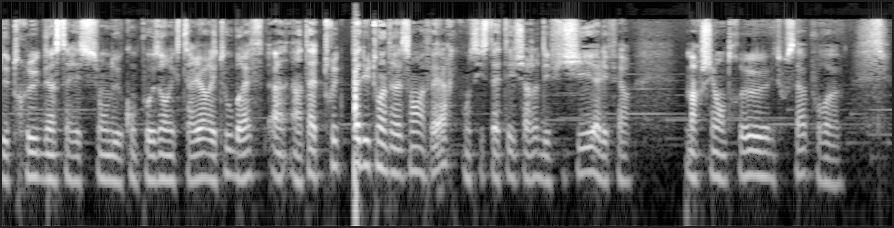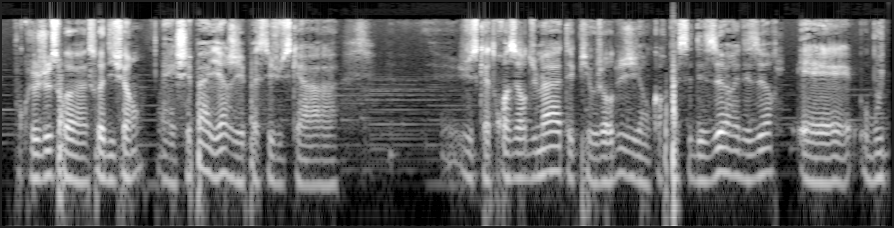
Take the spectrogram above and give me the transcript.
de trucs, d'installation de composants extérieurs et tout. Bref, un, tas de trucs pas du tout intéressants à faire qui consistent à télécharger des fichiers, à les faire marcher entre eux et tout ça pour, euh, pour que le jeu soit, soit différent. Et je sais pas, hier j'ai passé jusqu'à jusqu'à 3 heures du mat et puis aujourd'hui j'ai encore passé des heures et des heures et au bout de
